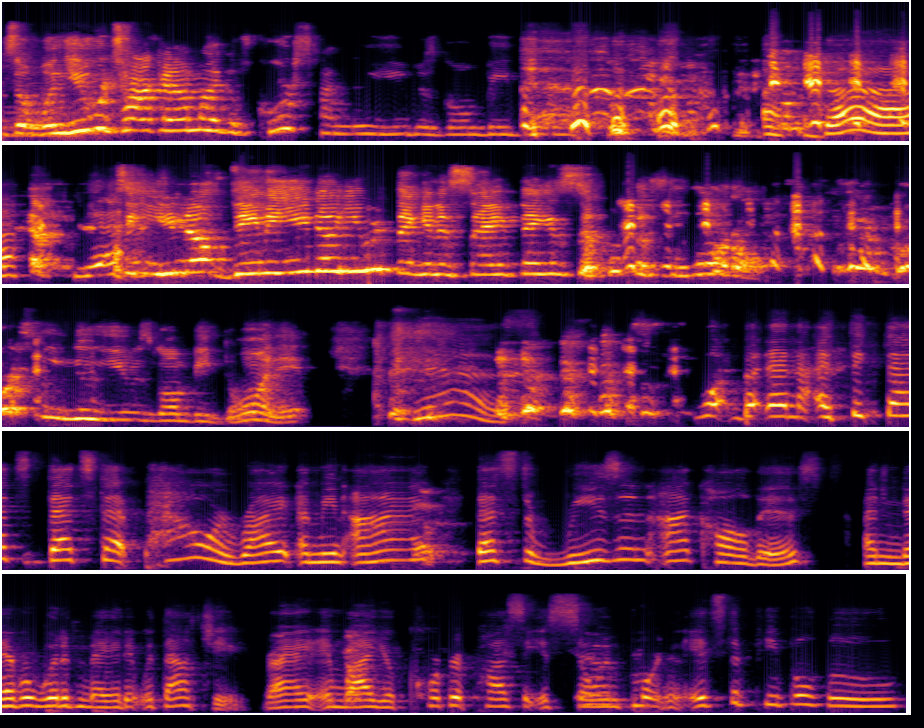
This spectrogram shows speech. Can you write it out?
So mm. when you were talking, I'm like, of course I knew you was gonna be doing oh, Duh. Yes. See, you know, Dina, you know you were thinking the same thing as so was Laurel. of course we knew you was gonna be doing it. yes. well, but and I think that's that's that power, right? I mean, I that's the reason I call this. I never would have made it without you, right? And why your corporate posse is so yeah. important. It's the people who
